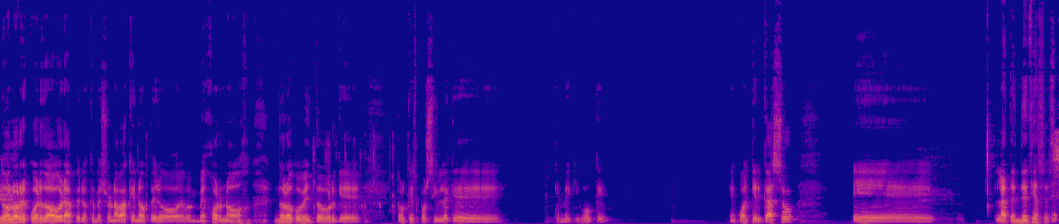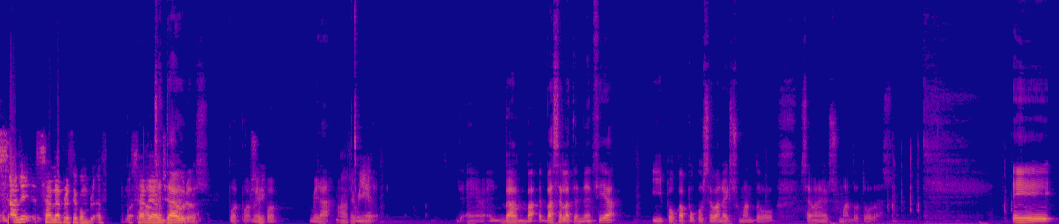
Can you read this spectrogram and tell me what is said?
no, lo, recuerdo ahora, pero es que me sonaba que no, pero mejor no, no lo comento porque, porque es posible que, que me equivoque. En cualquier caso, eh, la tendencia es esa. Sale, sale a precio completo. Sale a 80, 80 euros. euros. Pues, pues, sí. pues mira. Madre mía. Eh, va, va, va, a ser la tendencia y poco a poco se van a ir sumando, se van a ir sumando todas. Eh,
